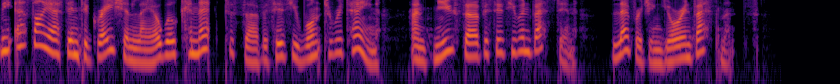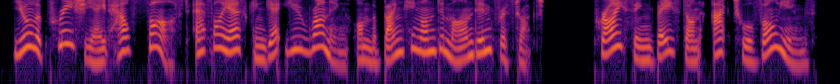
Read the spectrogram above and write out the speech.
The FIS integration layer will connect to services you want to retain and new services you invest in, leveraging your investments. You'll appreciate how fast FIS can get you running on the banking on demand infrastructure. Pricing based on actual volumes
